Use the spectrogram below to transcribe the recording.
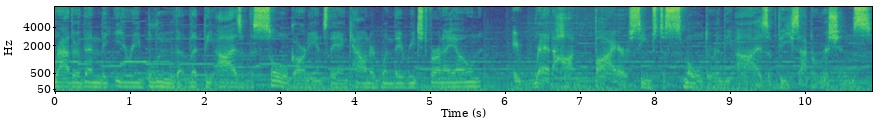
rather than the eerie blue that lit the eyes of the soul guardians they encountered when they reached Vernayon, a red hot fire seems to smolder in the eyes of these apparitions.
